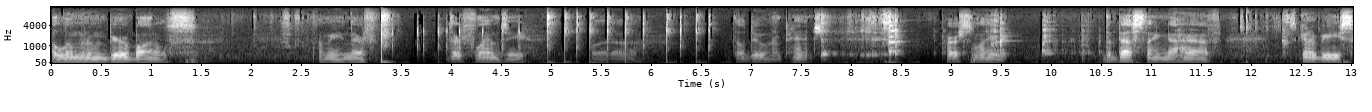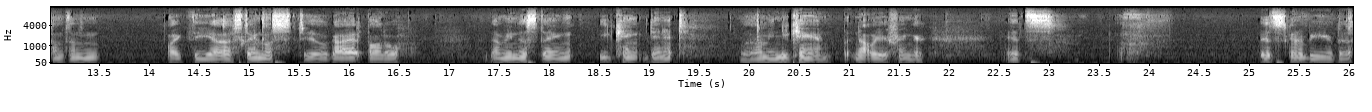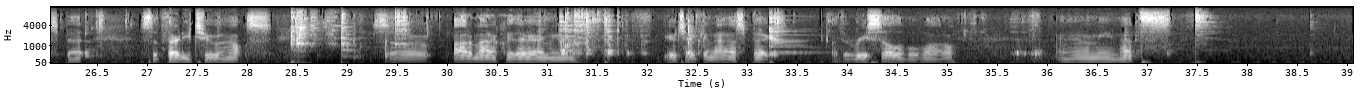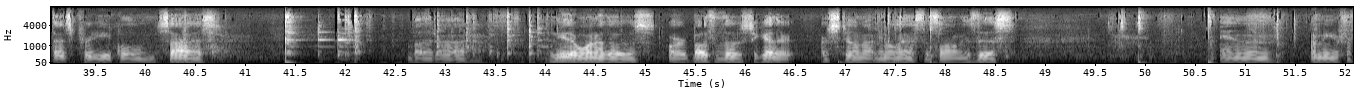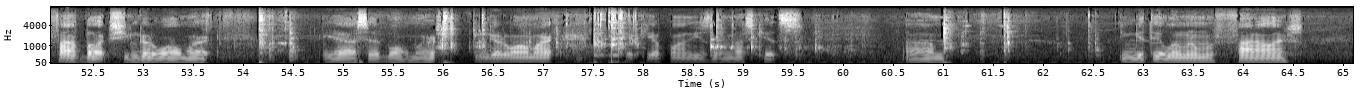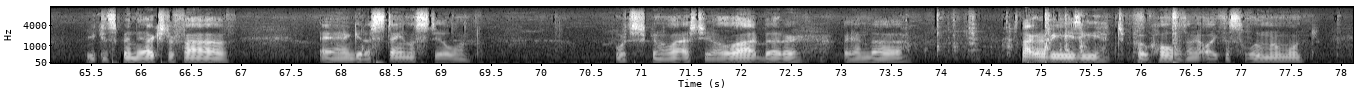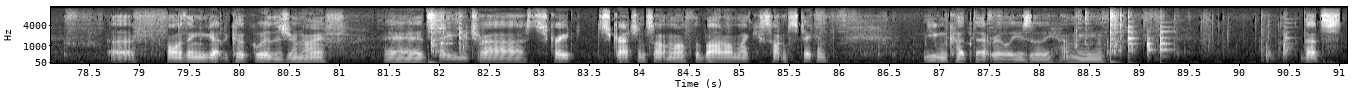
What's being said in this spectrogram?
aluminum beer bottles. I mean, they're they're flimsy, but uh, they'll do in a pinch. Personally, the best thing to have is going to be something like the uh, stainless steel Guyot bottle. I mean, this thing, you can't dent it. Well, I mean, you can, but not with your finger. It's it's going to be your best bet. It's a 32 ounce, so automatically there, I mean, you're taking the aspect the resealable bottle. And I mean, that's that's pretty equal in size. But uh, neither one of those or both of those together are still not going to last as long as this. And then, I mean, for five bucks, you can go to Walmart. Yeah, I said Walmart. You can go to Walmart, pick you up one of these little mess kits. Um, you can get the aluminum for five dollars. You can spend the extra five and get a stainless steel one, which is going to last you a lot better. And uh, it's not going to be easy to poke holes in it like this aluminum one. Uh, only thing you got to cook with is your knife. And say you try scrape, scratching something off the bottom, like something sticking, you can cut that real easily. I mean, that's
